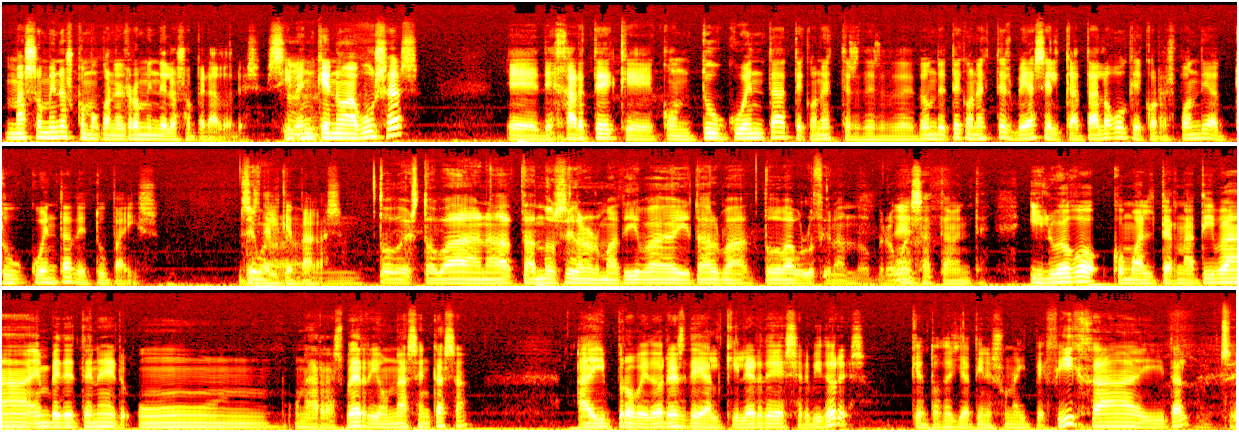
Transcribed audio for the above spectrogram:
más o menos como con el roaming de los operadores. Si ven Ujú. que no abusas, eh, dejarte que con tu cuenta te conectes desde donde te conectes, veas el catálogo que corresponde a tu cuenta de tu país, Sí, desde bueno, el que pagas. Todo esto va adaptándose a la normativa y tal, va, todo va evolucionando. Pero bueno, Exactamente. Y luego, como alternativa, en vez de tener un, una Raspberry o un NAS en casa, hay proveedores de alquiler de servidores, que entonces ya tienes una IP fija y tal. sí.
